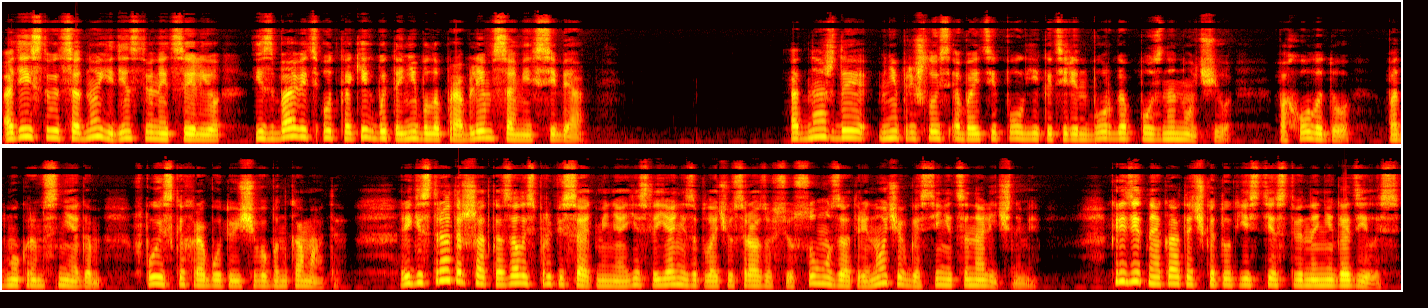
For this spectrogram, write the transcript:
а действуют с одной единственной целью – избавить от каких бы то ни было проблем самих себя. Однажды мне пришлось обойти пол Екатеринбурга поздно ночью, по холоду, под мокрым снегом, в поисках работающего банкомата. Регистраторша отказалась прописать меня, если я не заплачу сразу всю сумму за три ночи в гостинице наличными. Кредитная карточка тут, естественно, не годилась.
